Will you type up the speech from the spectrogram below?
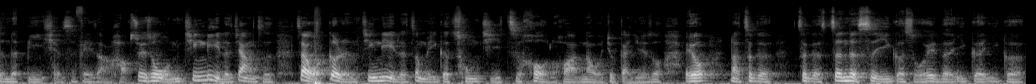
真的比以前是非常好。所以说我们经历了这样子，在我。个人经历了这么一个冲击之后的话，那我就感觉说，哎呦，那这个这个真的是一个所谓的一个一个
